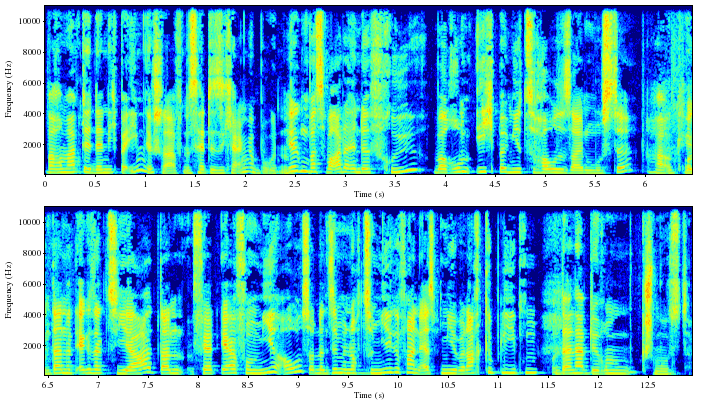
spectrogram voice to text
Warum habt ihr denn nicht bei ihm geschlafen? Das hätte sich ja angeboten. Irgendwas war da in der Früh, warum ich bei mir zu Hause sein musste. Ah, okay. Und dann hat er gesagt, so, ja, dann fährt er von mir aus und dann sind wir noch zu mir gefahren. Er ist bei mir über Nacht geblieben. Und dann habt ihr rumgeschmust.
